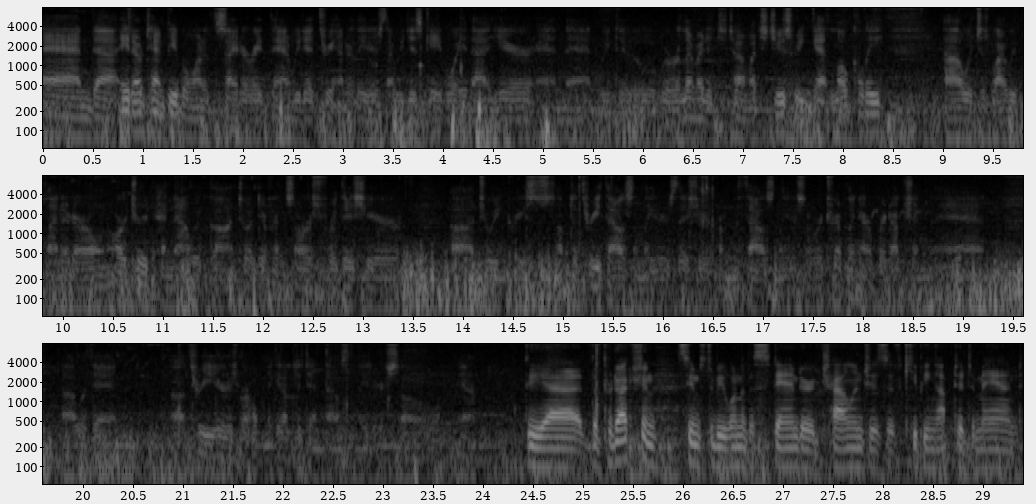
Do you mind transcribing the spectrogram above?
and uh, eight out of ten people wanted the cider right then. We did 300 liters that we just gave away that year, and then we do we were limited to how much juice we can get locally. Uh, which is why we planted our own orchard, and now we've gone to a different source for this year uh, to increase up to 3,000 liters this year from the 1,000 liters. So we're tripling our production, and uh, within uh, three years, we're hoping to get up to 10,000 liters. So, yeah. The uh, the production seems to be one of the standard challenges of keeping up to demand.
